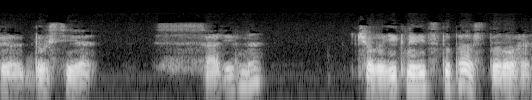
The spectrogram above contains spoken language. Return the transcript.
Феодосія Савівна? Чоловік не відступав з порога.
